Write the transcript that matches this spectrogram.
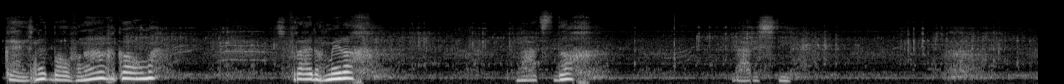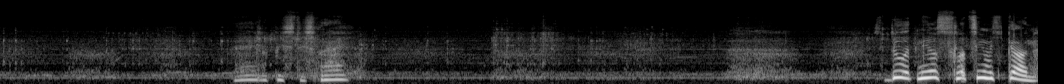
Oké, hij is net bovenaan gekomen. Het is vrijdagmiddag. De laatste dag. Daar is hij. De hele piste is vrij. Dus doe het Niels, laat zien wat je kan.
